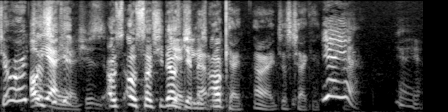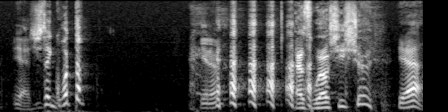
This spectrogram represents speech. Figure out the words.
George? Oh, Does she yeah, get- yeah, she's- oh, oh, so she does yeah, she get mad. gets mad. Okay, all right, just checking. Yeah, yeah, yeah, yeah, yeah. She's like, what the? You know. As well, she should. Yeah.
